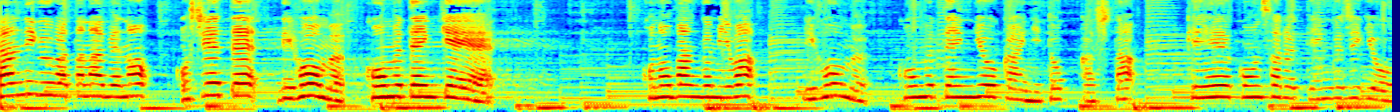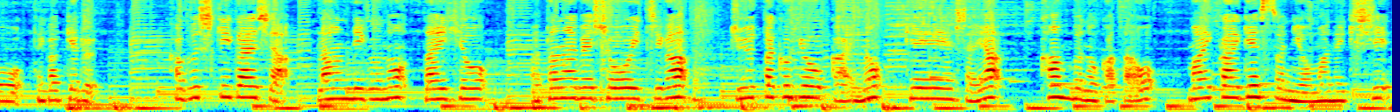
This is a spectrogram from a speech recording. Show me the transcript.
ランリグ渡辺の教えてリフォーム工務店経営。この番組はリフォーム工務店業界に特化した経営コンサルティング事業を手掛ける株式会社ランリグの代表渡辺翔一が住宅業界の経営者や幹部の方を毎回ゲストにお招きし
